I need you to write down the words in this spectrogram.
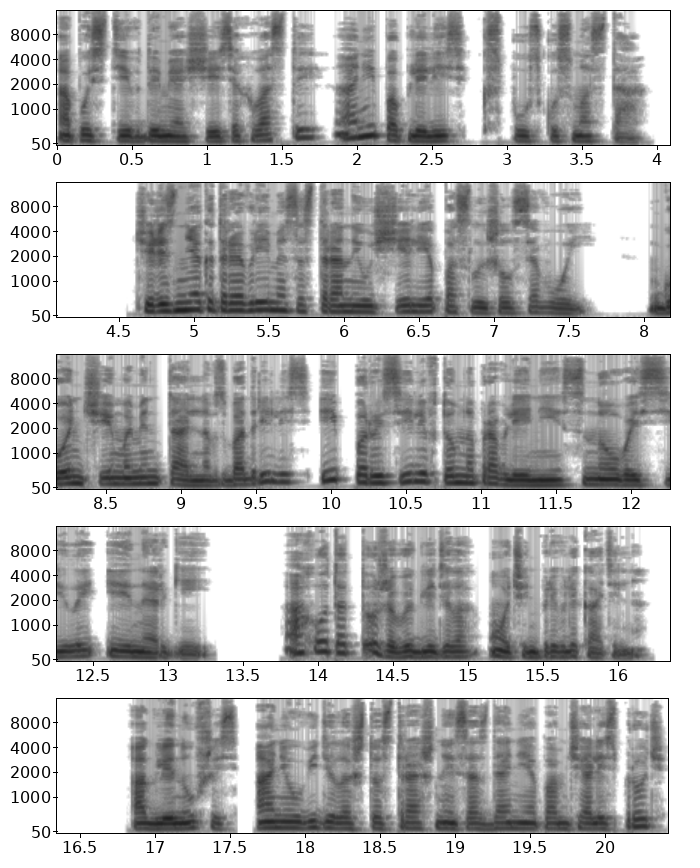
Опустив дымящиеся хвосты, они поплелись к спуску с моста. Через некоторое время со стороны ущелья послышался вой. Гончие моментально взбодрились и порысили в том направлении с новой силой и энергией. Охота тоже выглядела очень привлекательно. Оглянувшись, Аня увидела, что страшные создания помчались прочь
